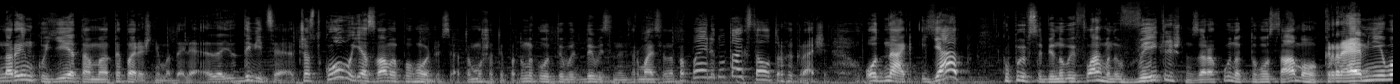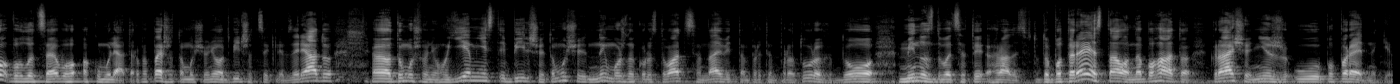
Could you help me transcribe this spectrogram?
на ринку є там теперішні моделі. Е, Дивіться, частково я з вами погоджуся, тому що, типу, ну, коли ти дивишся на інформацію на папері, ну так стало трохи краще. Однак я б купив собі новий флагман виключно за рахунок того самого кремнієво-вуглецевого акумулятора. По-перше, тому що у нього більше циклів заряду, е, тому що у нього ємність більше, тому що ним можна користуватися навіть там при температурах до мінус 20 градусів. Тобто батарея стала набагато краще, ніж у попередників.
